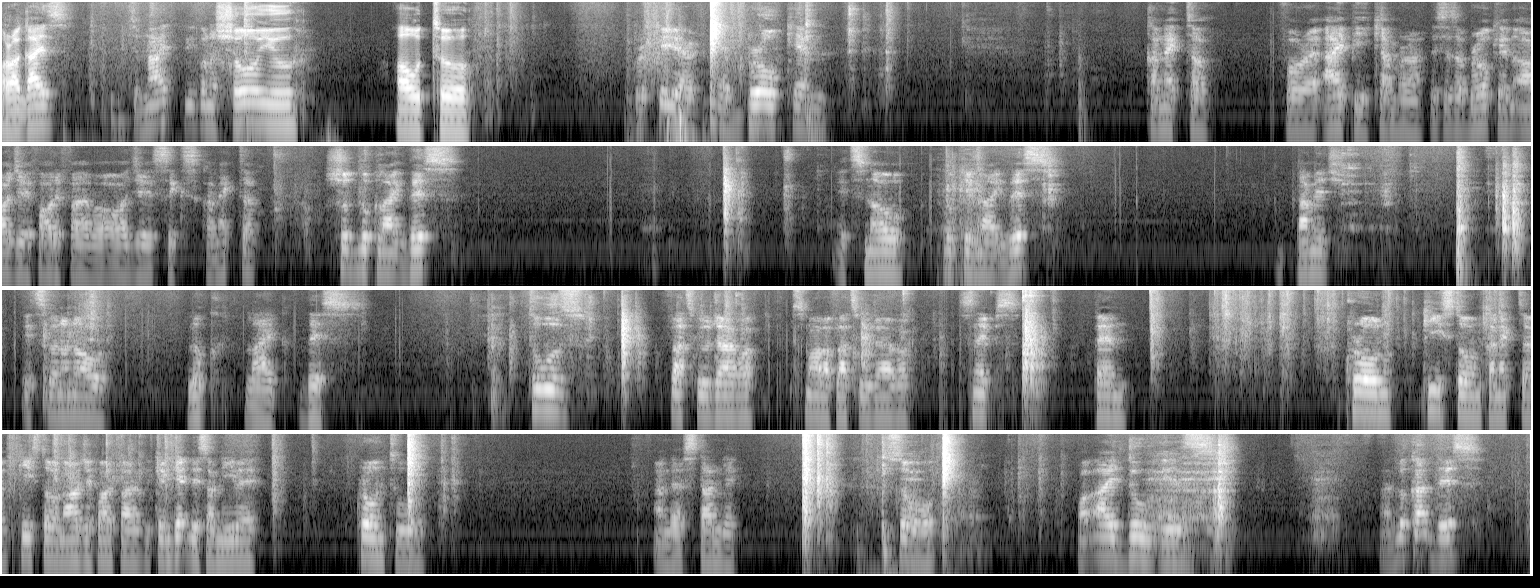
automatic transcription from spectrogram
Alright guys, tonight we're gonna show you how to repair a broken connector for an IP camera. This is a broken RJ45 or RJ6 connector. Should look like this. It's now looking like this. Damage it's gonna now look like this. Tools flat screwdriver smaller flat screwdriver snips pen chrome keystone connector keystone rj45 you can get this on ebay. Krone tool. And a stanley. So what i do is I look at this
